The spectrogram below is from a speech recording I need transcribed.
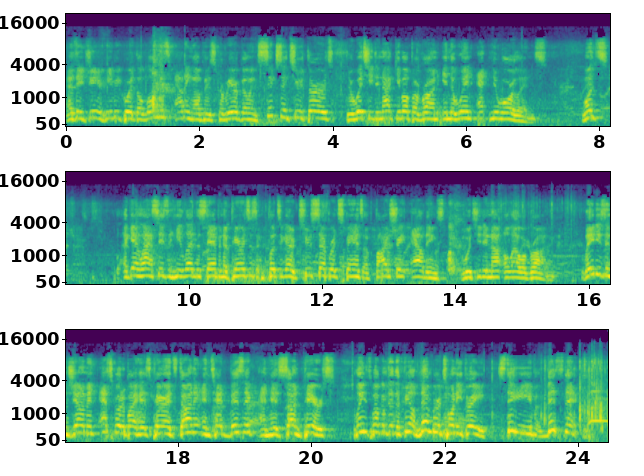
As a junior, he recorded the longest outing of his career, going six and two thirds, through which he did not give up a run in the win at New Orleans. Once Again, last season he led the staff in appearances and put together two separate spans of five straight outings, which he did not allow a run. Ladies and gentlemen, escorted by his parents Donna and Ted Visnick and his son Pierce, please welcome to the field number 23, Steve Visnick.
